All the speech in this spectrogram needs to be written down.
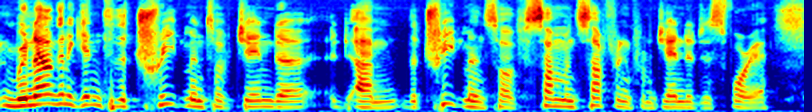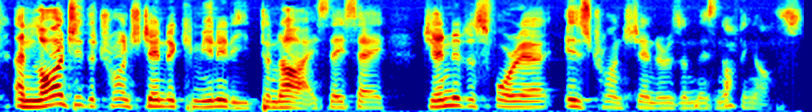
we're now going to get into the treatment of gender, um, the treatments of someone suffering from gender dysphoria. And largely the transgender community denies. They say gender dysphoria is transgenderism, there's nothing else.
